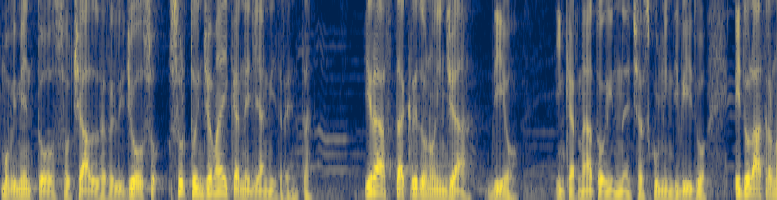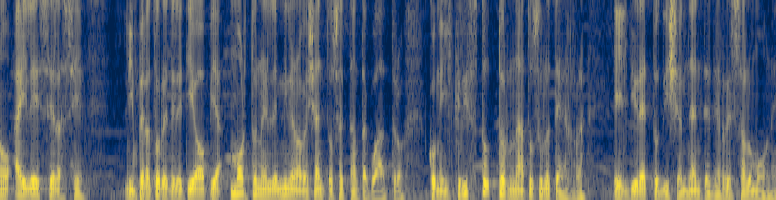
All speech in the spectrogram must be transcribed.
movimento social-religioso sorto in Giamaica negli anni 30. I Rasta credono in Jah, Dio, incarnato in ciascun individuo, idolatrano Haile Selassie, l'imperatore dell'Etiopia morto nel 1974 come il Cristo tornato sulla terra e il diretto discendente del re Salomone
